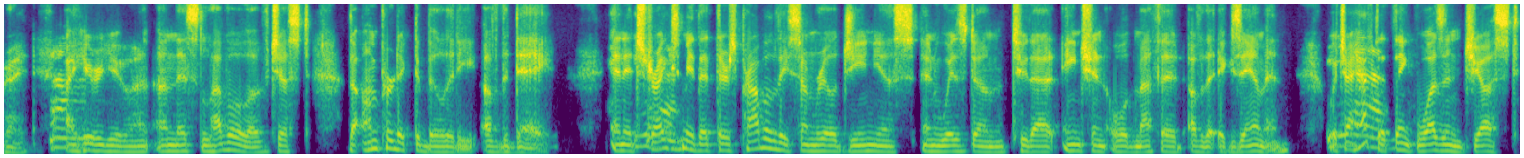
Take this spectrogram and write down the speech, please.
Right. Um, I hear you on, on, this level of just the unpredictability of the day. And it strikes yeah. me that there's probably some real genius and wisdom to that ancient old method of the examen, which yeah. I have to think wasn't just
